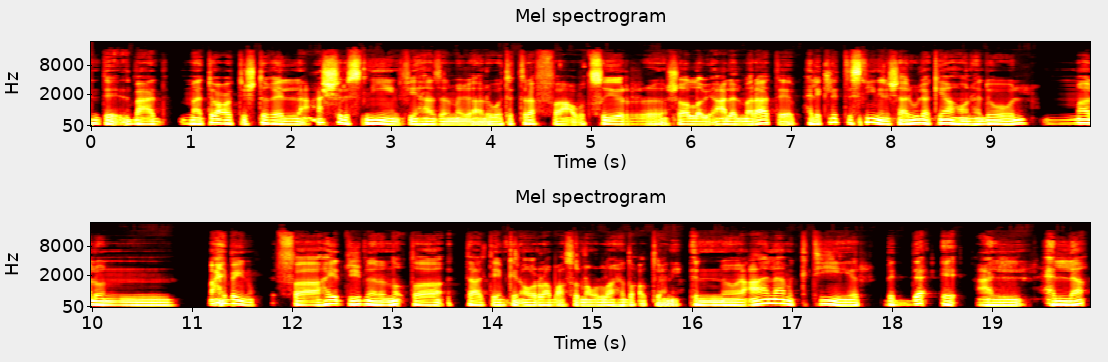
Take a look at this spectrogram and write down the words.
أنت بعد ما تقعد تشتغل عشر سنين في هذا المجال وتترفع وتصير إن شاء الله بأعلى المراتب هالثلاث سنين اللي شالوا لك إياهم هدول مالهم ما حيبينوا فهي بتجيبنا للنقطة الثالثة يمكن أو الرابعة صرنا والله ضغط يعني. إنه عالم كتير بتدقق على هلا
